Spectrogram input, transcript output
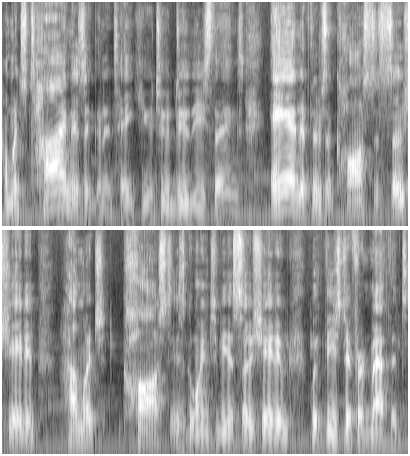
How much time is it going to take you to do these things? And if there's a cost associated how much cost is going to be associated with these different methods?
